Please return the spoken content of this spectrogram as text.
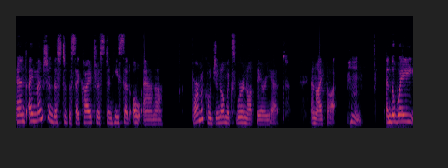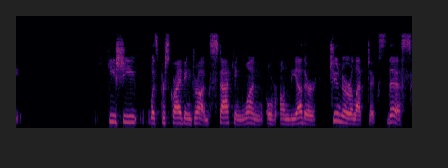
And I mentioned this to the psychiatrist and he said, "Oh, Anna, pharmacogenomics we're not there yet." And I thought, hmm. And the way he, she was prescribing drugs, stacking one over on the other, two neuroleptics, this.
